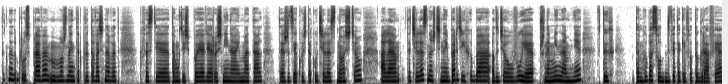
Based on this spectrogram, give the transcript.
Tak na dobrą sprawę można interpretować nawet kwestię tam, gdzie się pojawia roślina i metal, też z jakąś taką cielesnością, ale ta cielesność najbardziej chyba oddziałuje, przynajmniej na mnie, w tych, tam chyba są dwie takie fotografie,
